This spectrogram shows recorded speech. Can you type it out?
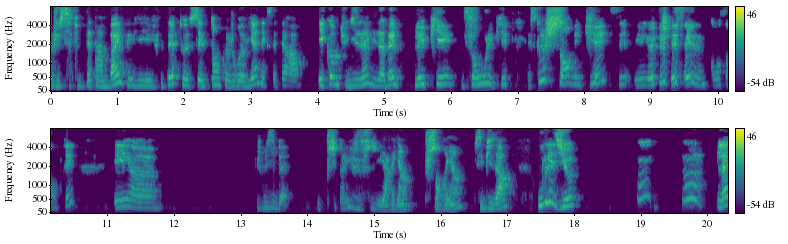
Je, ça fait peut-être un bail, peut-être euh, c'est le temps que je revienne, etc. Et comme tu disais, Isabelle, les pieds, ils sont où les pieds? Est-ce que je sens mes pieds? Et euh, j'essaie de me concentrer. Et euh, je me dis, ben, je sais pas, il n'y a rien, je sens rien, c'est bizarre. Ouvre les yeux. Mmh, mmh. Là,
